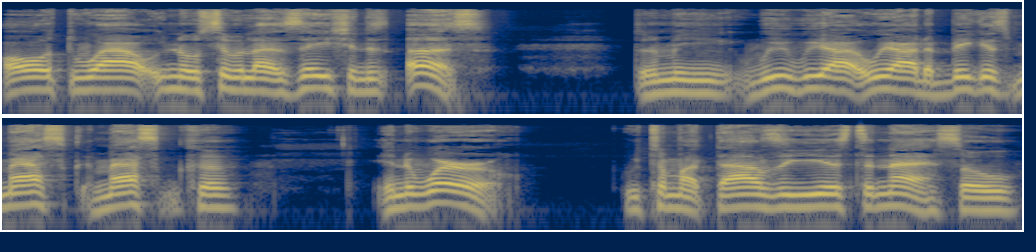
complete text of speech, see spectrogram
all throughout, you know, civilization is us. I mean, we, we are we are the biggest massacre, massacre in the world. We talking about thousands of years tonight. So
